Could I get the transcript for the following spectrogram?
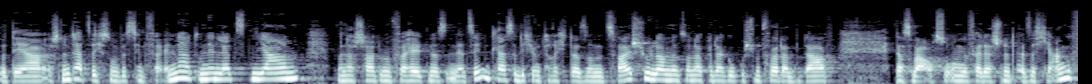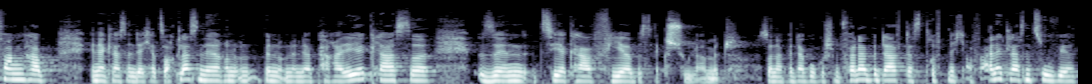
Also der Schnitt hat sich so ein bisschen verändert in den letzten Jahren. Wenn man schaut im Verhältnis in der 10. Klasse, die ich unterrichte, da sind zwei Schüler mit sonderpädagogischem Förderbedarf. Das war auch so ungefähr der Schnitt, als ich hier angefangen habe. In der Klasse, in der ich jetzt auch Klassenlehrerin bin und in der Parallelklasse sind circa vier bis sechs Schüler mit sonderpädagogischem Förderbedarf. Das trifft nicht auf alle Klassen zu. Wir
